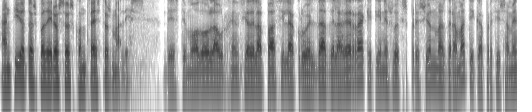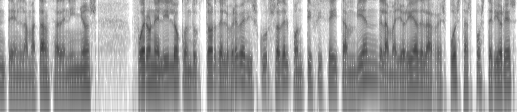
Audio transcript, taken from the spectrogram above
antídotos poderosos contra estos males. De este modo, la urgencia de la paz y la crueldad de la guerra, que tiene su expresión más dramática precisamente en la matanza de niños, fueron el hilo conductor del breve discurso del pontífice y también de la mayoría de las respuestas posteriores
